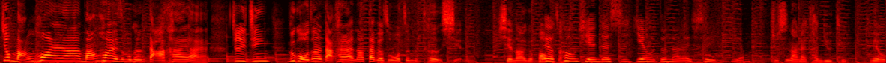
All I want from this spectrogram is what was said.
就忙坏啦，忙坏怎么可能打开来？就已经，如果我真的打开来，那代表说我真的特闲，闲到一个爆我有，空闲的时间，我都拿来睡觉。就是拿来看 YouTube，没有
